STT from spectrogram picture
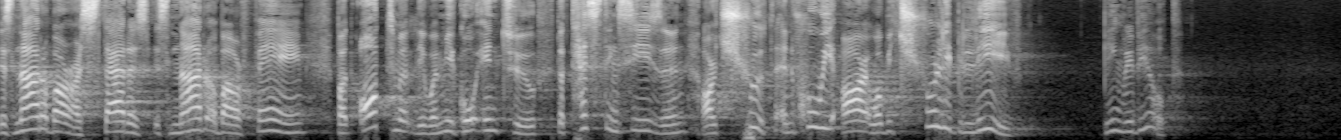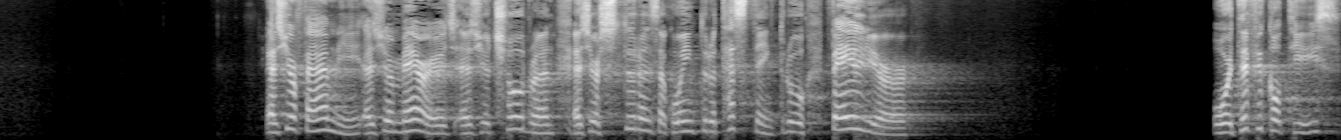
It's not about our status, it's not about fame, but ultimately, when we go into the testing season, our truth and who we are, what we truly believe, being revealed. As your family, as your marriage, as your children, as your students are going through testing, through failure, or difficulties,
